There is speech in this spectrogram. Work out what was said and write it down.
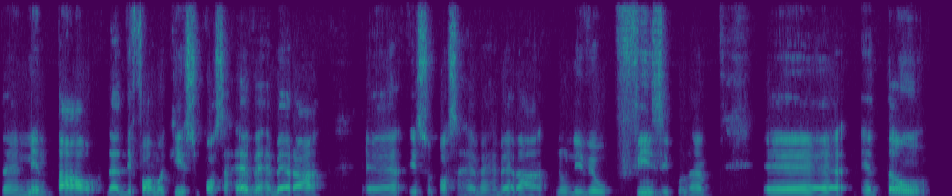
né, mental, né, de forma que isso possa reverberar, é, isso possa reverberar no nível físico, né? É, então,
